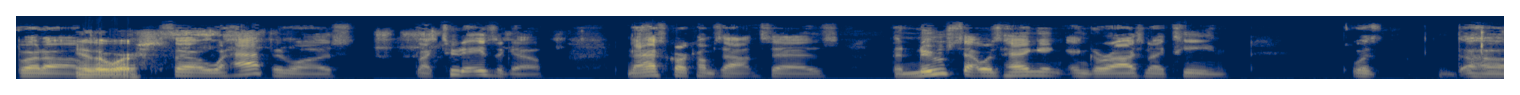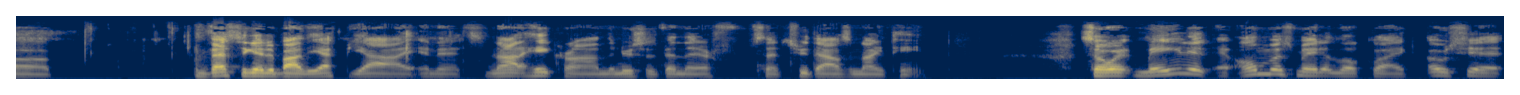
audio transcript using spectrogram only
but uh, You're the worst. so what happened was, like two days ago, NASCAR comes out and says the noose that was hanging in Garage 19 was uh, investigated by the FBI, and it's not a hate crime. The noose has been there since 2019. So it made it, it almost made it look like, oh shit,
